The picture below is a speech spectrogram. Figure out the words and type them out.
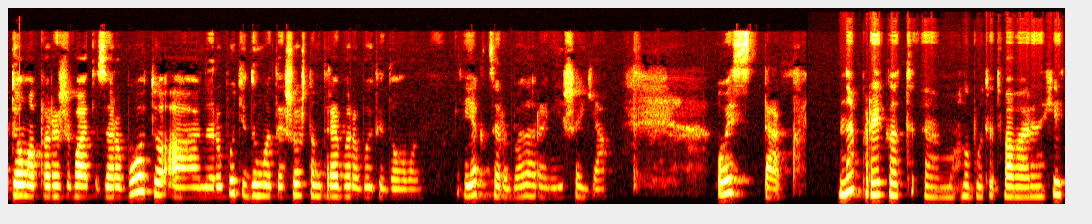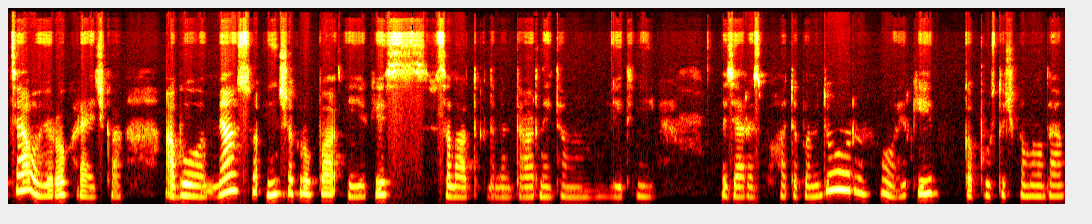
вдома переживати за роботу, а на роботі думати, що ж там треба робити вдома. Як це робила раніше я. Ось так. Наприклад, е, могло бути два варених яйця, огірок, гречка, або м'ясо, інша крупа і якийсь салат елементарний, там літній. Зараз багато помідор, огірки, капусточка молода.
